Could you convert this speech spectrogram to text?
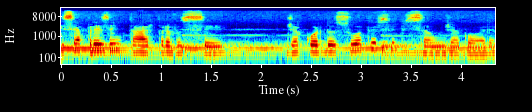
e se apresentar para você de acordo a sua percepção de agora.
